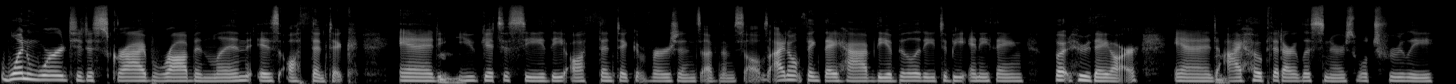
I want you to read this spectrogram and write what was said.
one word to describe Rob and Lynne is authentic and mm-hmm. you get to see the authentic versions of themselves. I don't think they have the ability to be anything but who they are. And mm-hmm. I hope that our listeners will truly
